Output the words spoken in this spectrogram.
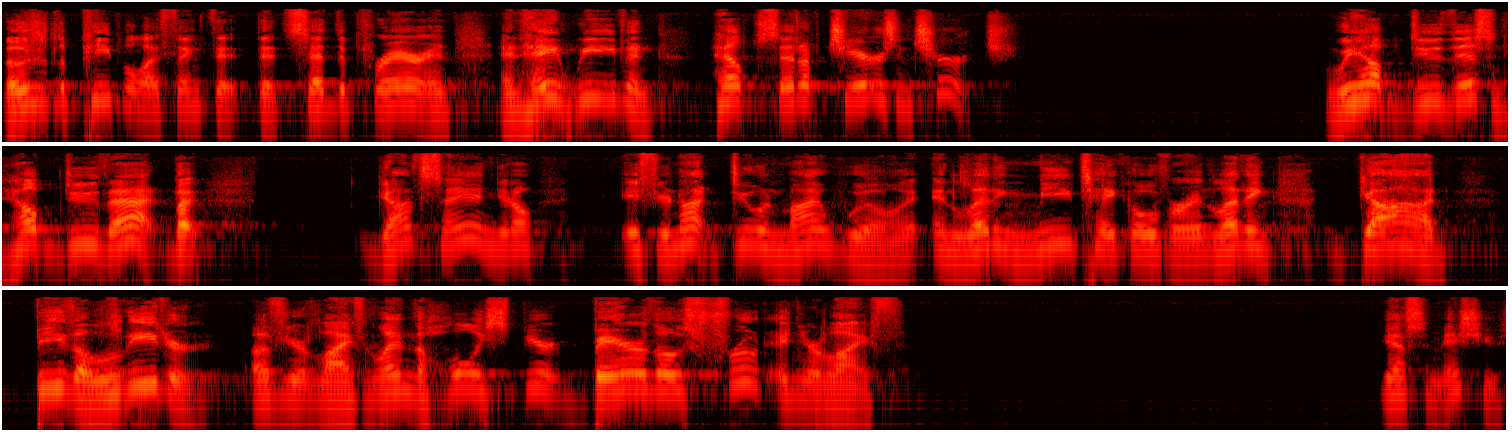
Those are the people, I think, that, that said the prayer. And, and hey, we even helped set up chairs in church. We helped do this and help do that. But God's saying, you know, if you're not doing my will and letting me take over and letting God be the leader of your life and letting the Holy Spirit bear those fruit in your life, you have some issues.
